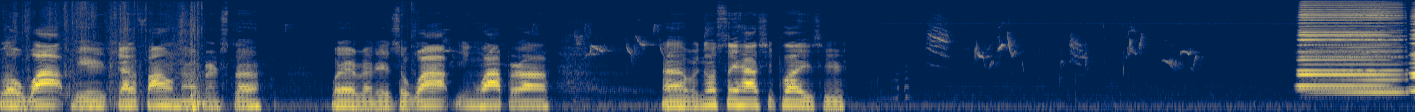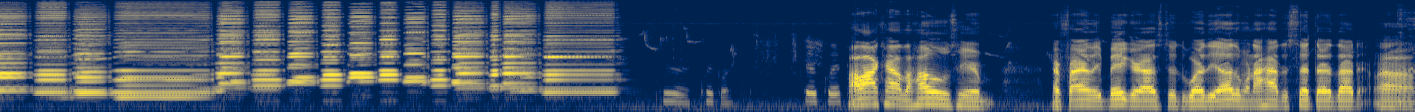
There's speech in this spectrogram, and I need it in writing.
little wipe here. It's got a phone number and stuff. Whatever it is. A wipe. You can wipe her off. Uh, we're gonna see how she plays here. Do a quick one. Do a quick I like how the hose here are fairly bigger as to where the other one I had to sit there that uh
